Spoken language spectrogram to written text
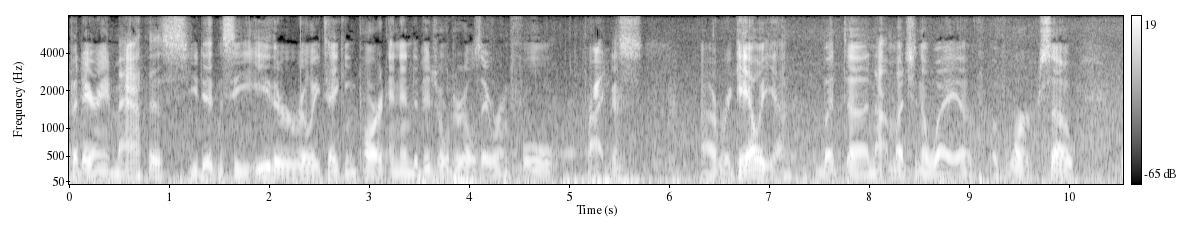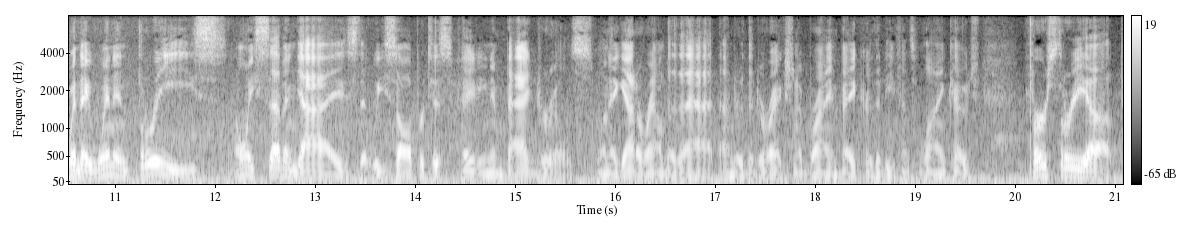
Phidarian Mathis. You didn't see either really taking part in individual drills. They were in full practice uh, regalia, but uh, not much in the way of, of work. So when they went in threes, only seven guys that we saw participating in bag drills when they got around to that under the direction of Brian Baker, the defensive line coach. First three up,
